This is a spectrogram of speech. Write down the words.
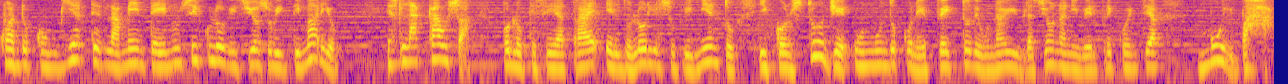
cuando conviertes la mente en un círculo vicioso victimario, es la causa por lo que se atrae el dolor y el sufrimiento y construye un mundo con efecto de una vibración a nivel frecuencia muy baja.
